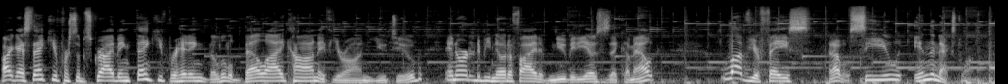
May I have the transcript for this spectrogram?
All right, guys, thank you for subscribing. Thank you for hitting the little bell icon if you're on YouTube in order to be notified of new videos as they come out. Love your face, and I will see you in the next one.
